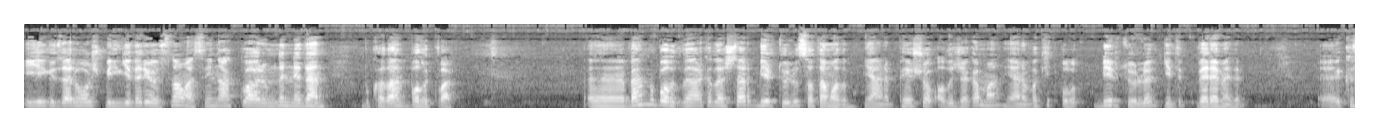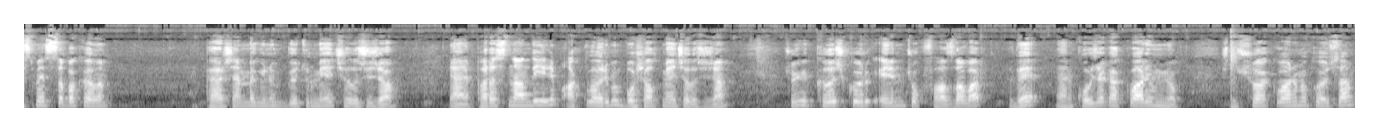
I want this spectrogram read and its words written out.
İyi güzel hoş bilgi veriyorsun ama senin akvaryumda neden bu kadar balık var? Ee, ben bu balıkları arkadaşlar bir türlü satamadım. Yani peşop alacak ama yani vakit bulup bir türlü gidip veremedim. Ee, kısmetse bakalım. Perşembe günü götürmeye çalışacağım. Yani parasından değilim akvaryumu boşaltmaya çalışacağım. Çünkü kılıç kuyruk elim çok fazla var ve yani koyacak akvaryumum yok. Şimdi şu akvaryuma koysam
